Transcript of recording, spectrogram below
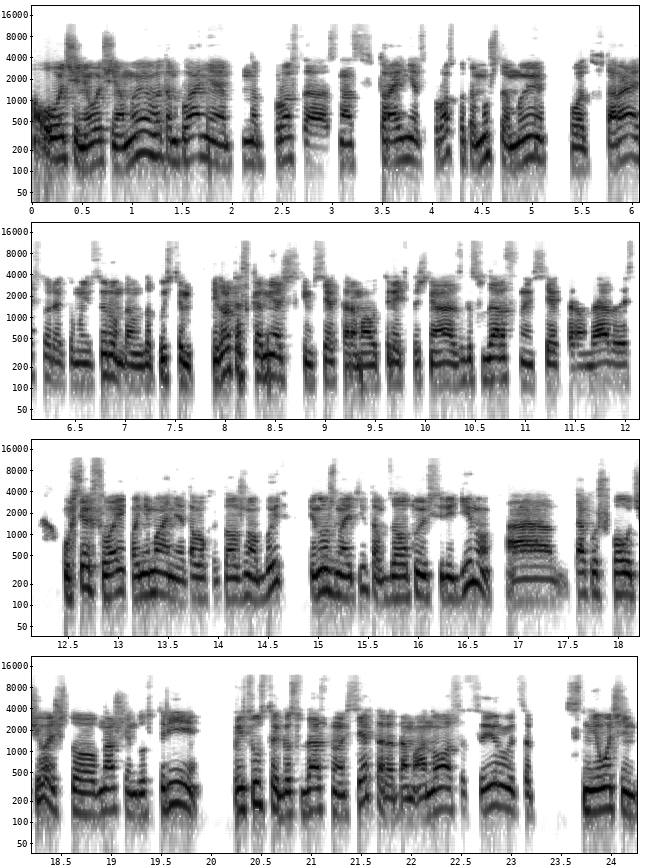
Очень, очень. А мы в этом плане ну, просто с нас втройне спрос, потому что мы вот вторая история, коммуницируем, там, допустим, не только с коммерческим сектором, а вот третья, точнее, а с государственным сектором, да, то есть у всех свои понимания того, как должно быть, и нужно найти там золотую середину. А так уж получилось, что в нашей индустрии присутствие государственного сектора, там, оно ассоциируется с не очень,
